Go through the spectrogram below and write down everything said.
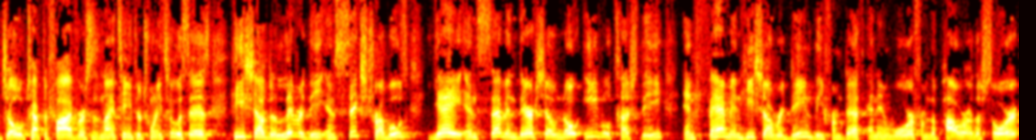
Job chapter 5 verses 19 through 22, it says, He shall deliver thee in six troubles, yea, in seven there shall no evil touch thee. In famine he shall redeem thee from death, and in war from the power of the sword.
